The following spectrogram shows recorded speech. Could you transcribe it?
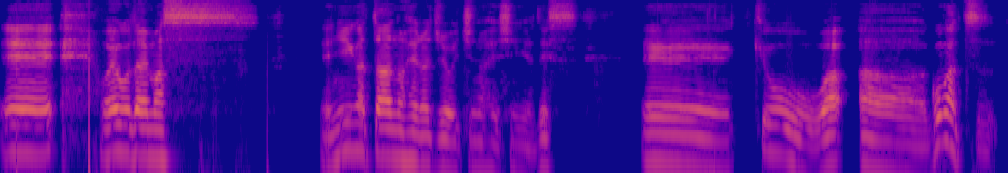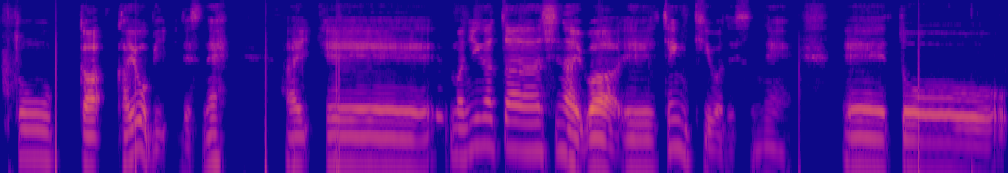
えー、おはようございます。え新潟のヘラジオ一戸深夜です。えー、今日はあ5月10日火曜日ですね。はい。えー、まあ、新潟市内は、えー天気はですね、えっ、と、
